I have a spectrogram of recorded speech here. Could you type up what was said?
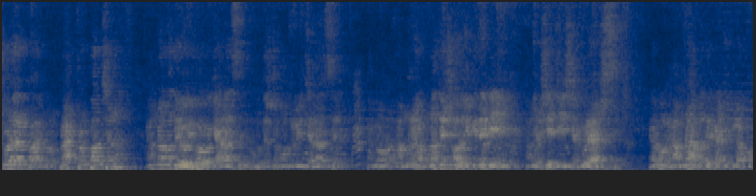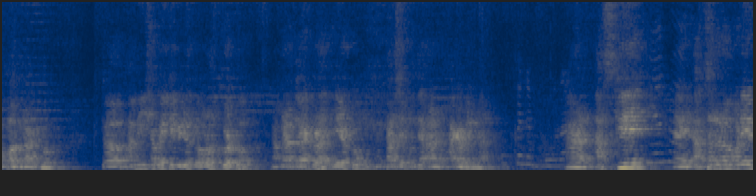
করার কোনো প্ল্যাটফর্ম পাচ্ছে না। আমরা আমাদের অভিভাবক যারা আছেন, উপদেষ্টা মন্ডলী যারা আছেন আমরা- ওনাদের সহযোগিতা নিয়ে আমরা সেই জিনিসটা করে আসছি এবং আমরা আমাদের কার্যকলাপ অব্যাহত রাখব। তো আমি সবাইকে বিনোদ অনুরোধ করব, আপনারা দয়া করে এরকম কাজের মধ্যে আর আগাবেন না। আর আজকে আফসানুর রহমানের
